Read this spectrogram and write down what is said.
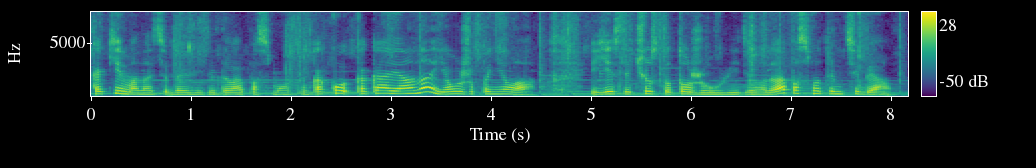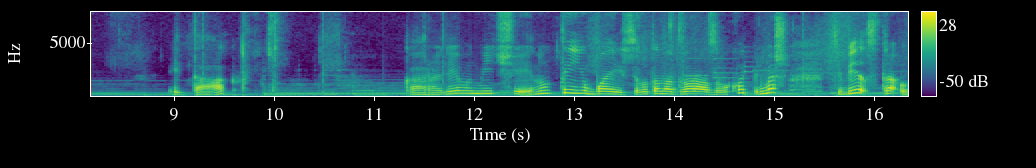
каким она тебя видит, давай посмотрим. Какой, какая она, я уже поняла. И если чувство тоже увидела, давай посмотрим тебя. Итак, королева мечей. Ну, ты ее боишься. Вот она два раза выходит, понимаешь, тебе страшно.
